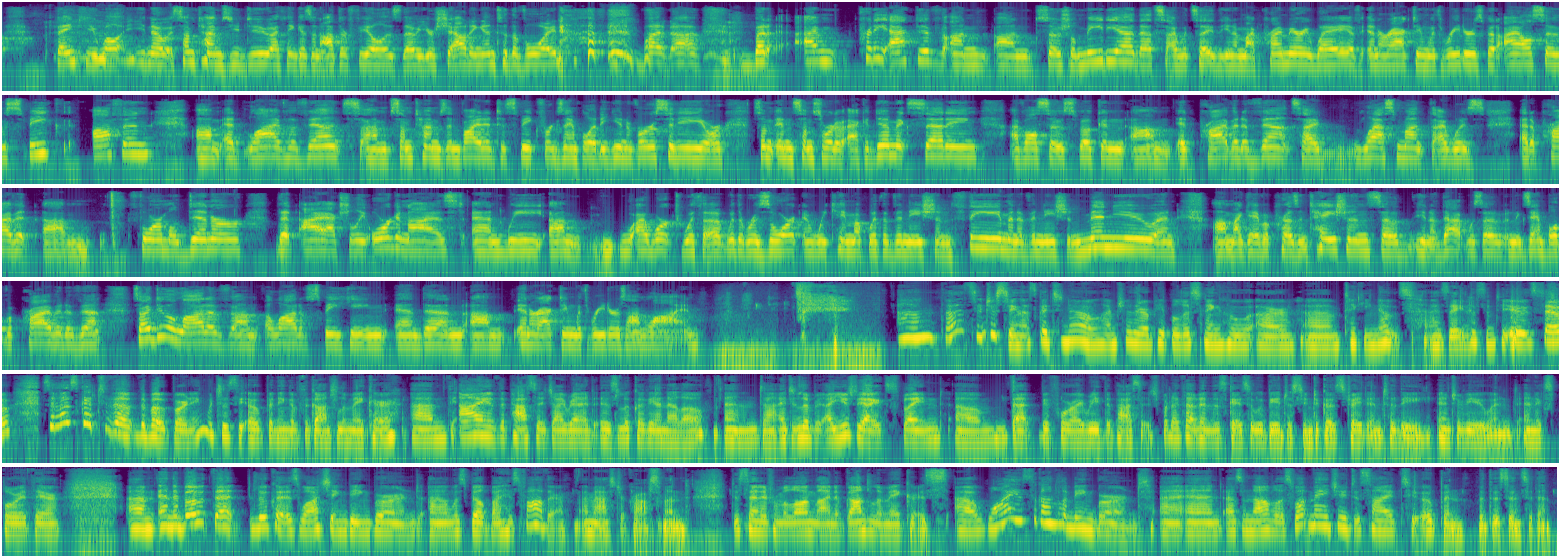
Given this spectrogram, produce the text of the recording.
Thank you. Well, you know, sometimes you do, I think, as an author, feel as though you're shouting into the void. but, uh, but I'm pretty active on, on social media. That's, I would say, you know, my primary way of interacting with readers. But I also speak often um, at live events. I'm sometimes invited to speak, for example, at a university or some in some sort of academic setting. I've also spoken um, at private events. I last month I was at a private um, formal dinner that I actually organized, and we um, I worked with a with a resort, and we came up with a Venetian theme and a Venetian menu, and um, I gave a presentation. So you know that was a, an example of a private event. So I do a lot of um, a lot of speaking and then um, interacting with readers online. That's interesting. That's good to know. I'm sure there are people listening who are um, taking notes as they listen to you. So, so let's get to the, the boat burning, which is the opening of the Gondola Maker. Um, the eye of the passage I read is Luca Vianello, and uh, I. I usually I explain um, that before I read the passage, but I thought in this case it would be interesting to go straight into the interview and and explore it there. Um, and the boat that Luca is watching being burned uh, was built by his father, a master craftsman, descended from a long line of gondola makers. Uh, why is the gondola being burned? Uh, and as a novelist, what made you decide to open with this incident?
